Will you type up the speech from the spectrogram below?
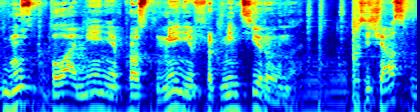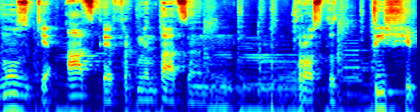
музыка была менее просто, менее фрагментирована. Сейчас в музыке адская фрагментация, просто тысячи,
